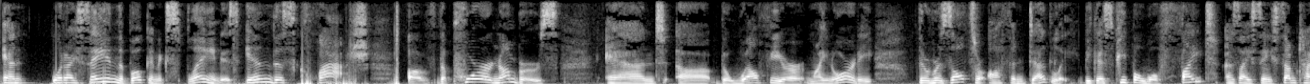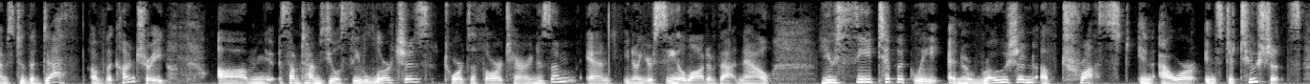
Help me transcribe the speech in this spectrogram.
And what I say in the book and explain is in this clash of the poorer numbers and uh, the wealthier minority, the results are often deadly because people will fight, as I say, sometimes to the death of the country. Um, sometimes you'll see lurches towards authoritarianism, and you know you're seeing a lot of that now. You see typically an erosion of trust in our institutions.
